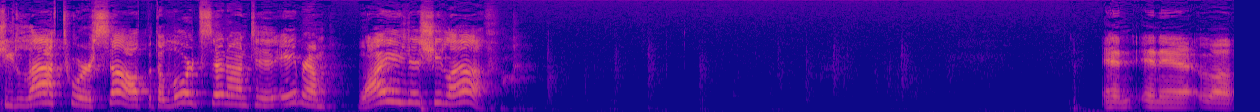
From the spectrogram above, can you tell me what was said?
She laughed to herself, but the Lord said unto Abraham, Why does she laugh? And in uh, uh,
